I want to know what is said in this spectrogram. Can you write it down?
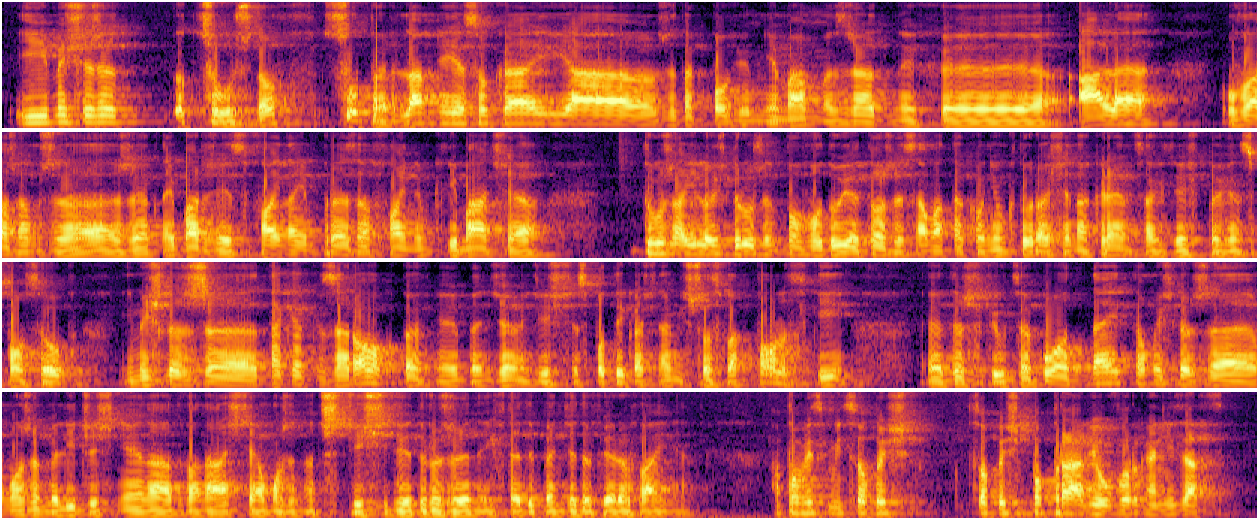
I myślę, że no cóż, no super, dla mnie jest ok. Ja, że tak powiem, nie mam żadnych e, ale. Uważam, że, że jak najbardziej jest fajna impreza w fajnym klimacie. Duża ilość drużyn powoduje to, że sama ta koniunktura się nakręca gdzieś w pewien sposób. I myślę, że tak jak za rok pewnie będziemy gdzieś się spotykać na Mistrzostwach Polski, też w piłce błotnej, to myślę, że możemy liczyć nie na 12, a może na 32 drużyny i wtedy będzie dopiero fajnie. A powiedz mi, co byś, co byś poprawił w organizacji?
